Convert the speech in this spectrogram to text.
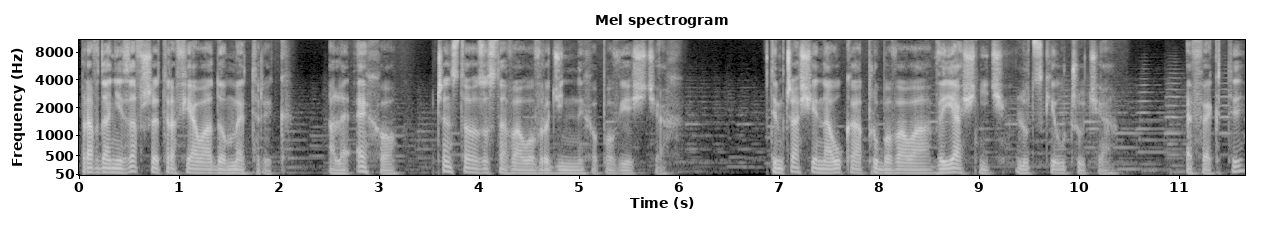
Prawda nie zawsze trafiała do metryk, ale echo często zostawało w rodzinnych opowieściach. W tym czasie nauka próbowała wyjaśnić ludzkie uczucia. Efekty?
